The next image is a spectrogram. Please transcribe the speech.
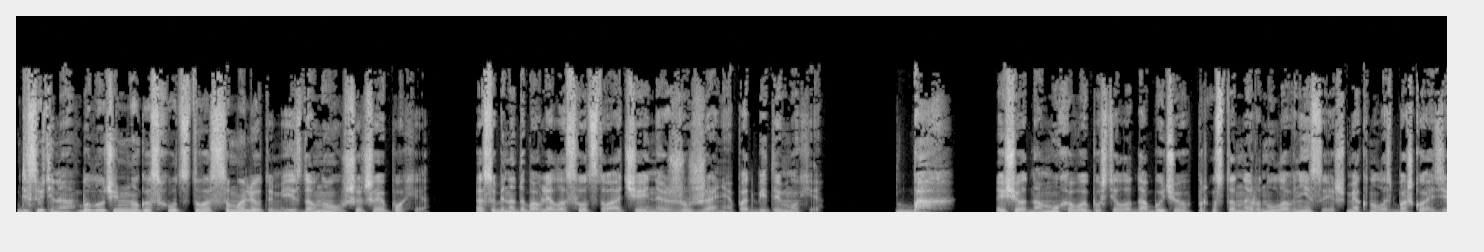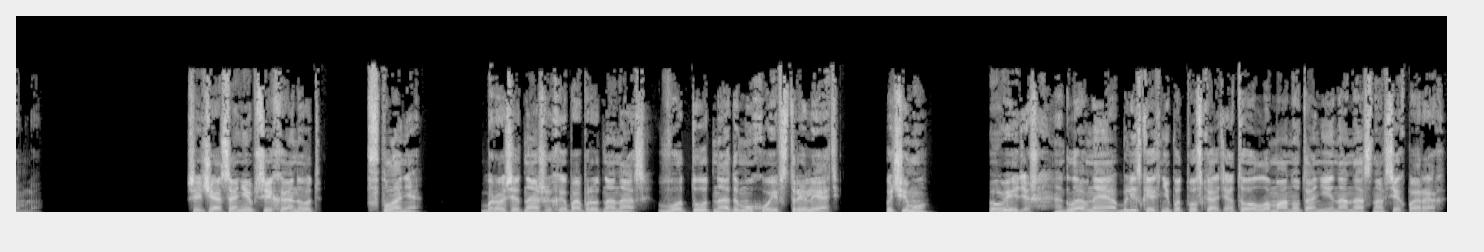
Действительно, было очень много сходства с самолетами из давно ушедшей эпохи. Особенно добавляло сходство отчаянное жужжание подбитой мухи. Бах! Еще одна муха выпустила добычу, просто нырнула вниз и шмякнулась башкой о землю. «Сейчас они психанут. В плане. Бросят наших и попрут на нас. Вот тут надо мухой встрелять. Почему? Увидишь. Главное, близко их не подпускать, а то ломанут они на нас на всех парах.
